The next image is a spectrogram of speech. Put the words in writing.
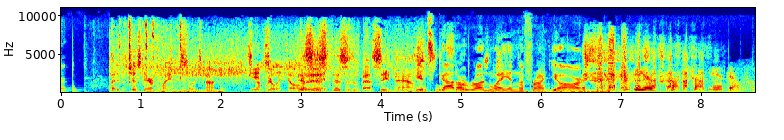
here. But it's just airplanes, so it's not. It's, not really no. This is this is the best seat in the house. It's got a runway in the front yard. Via Foxtrot and Alpha.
